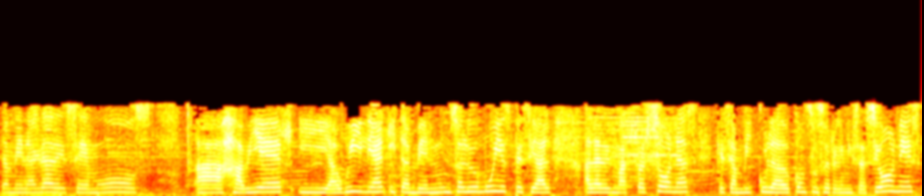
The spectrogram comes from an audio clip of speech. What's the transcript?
también agradecemos a Javier y a William y también un saludo muy especial a las demás personas que se han vinculado con sus organizaciones,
